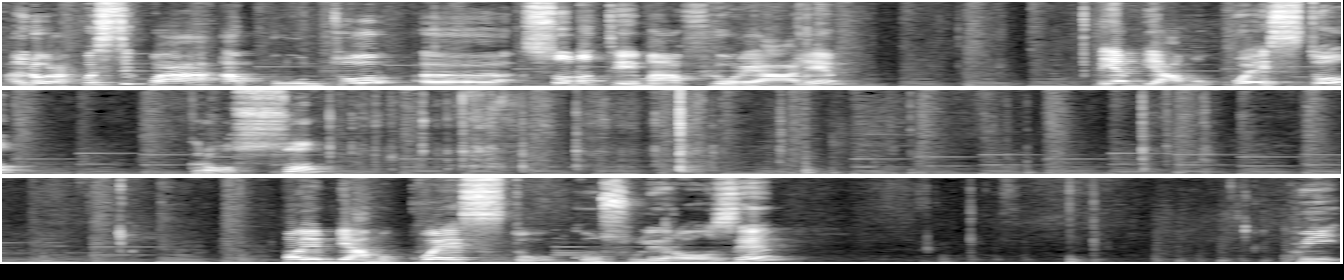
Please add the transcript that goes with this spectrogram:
Allora, questi qua appunto uh, sono tema floreale e abbiamo questo grosso. Poi abbiamo questo con sulle rose. Qui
